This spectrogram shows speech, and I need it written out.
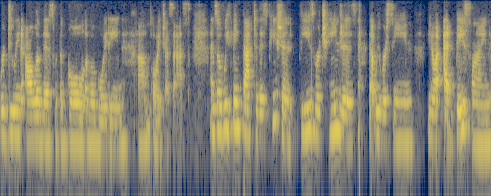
we're doing all of this with the goal of avoiding um, OHSS. And so if we think back to this patient, these were changes that we were seeing you know, at baseline,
